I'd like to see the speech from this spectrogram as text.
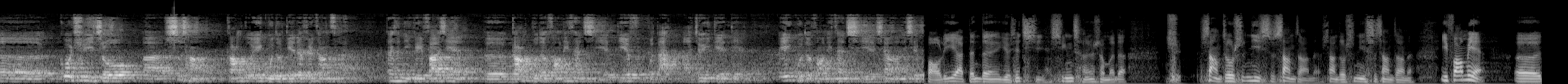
呃，过去一周啊，市场港股、A 股都跌得非常惨，但是你可以发现，呃，港股的房地产企业跌幅不大啊，就一点点。A 股的房地产企业，像一些保利啊等等，有些企新城什么的，去上周是逆势上涨的，上周是逆势上涨的。一方面，呃，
